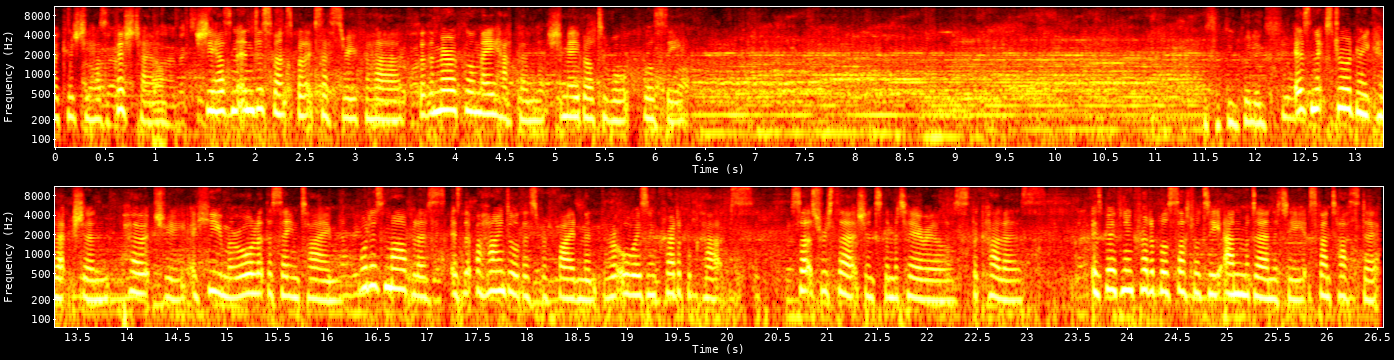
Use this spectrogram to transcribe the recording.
because she has a fishtail. She has an indispensable accessory for her, but the miracle may happen. She may be able to walk, we'll see. It's an extraordinary collection, poetry, a humour, all at the same time. What is marvellous is that behind all this refinement, there are always incredible cuts, such research into the materials, the colours. It's both an incredible subtlety and modernity. It's fantastic.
